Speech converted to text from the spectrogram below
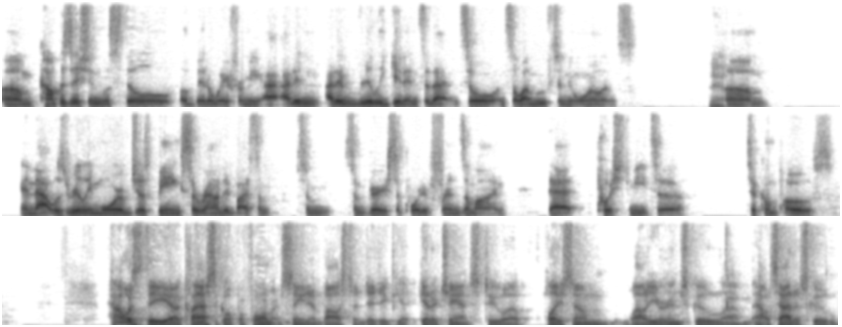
um, composition was still a bit away from me. I, I didn't I didn't really get into that until until I moved to New Orleans. Yeah. Um, and that was really more of just being surrounded by some some some very supportive friends of mine that pushed me to to compose. How was the uh, classical performance scene in Boston? Did you get, get a chance to uh, play some while you were in school, um, outside of school?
